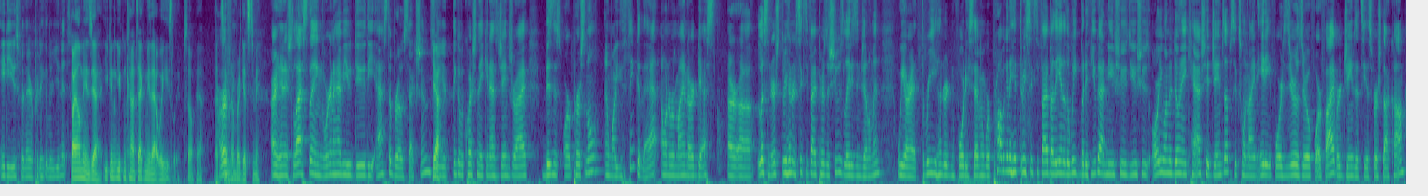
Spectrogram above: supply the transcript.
ADUs for their particular units. By all means, yeah, you can you can contact me that way easily. So yeah, that same number gets to me. All right, Henish, last thing, we're going to have you do the Ask the Bros section. So Yeah. you think of a question that you can ask James Rye, business or personal. And while you think of that, I want to remind our guests, our uh, listeners, 365 pairs of shoes, ladies and gentlemen. We are at 347. We're probably going to hit 365 by the end of the week. But if you got new shoes, used shoes, or you want to donate cash, hit James up, 619-884-0045 or james at csfirst.com.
